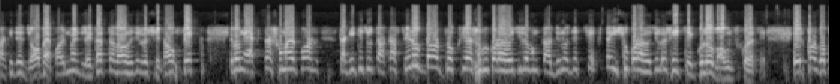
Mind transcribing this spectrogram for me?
তাকে যে জব অ্যাপয়েন্টমেন্ট লেটারটা দেওয়া হয়েছিল সেটাও ফেক এবং একটা সময়ের পর তাকে কিছু টাকা ফেরত দেওয়ার প্রক্রিয়া শুরু করা হয়েছিল, এবং তার জন্য যে চেকটা ইস্যু করা হয়েছিল সেই চেকগুলো বাউন্স করেছে। এরপর গত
